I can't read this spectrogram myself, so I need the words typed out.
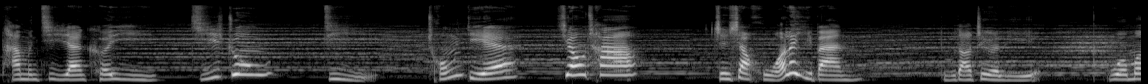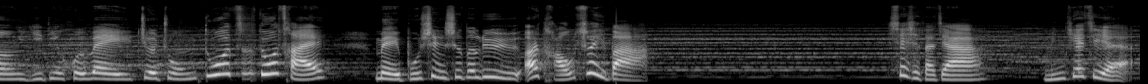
它们既然可以集中、挤、重叠、交叉，真像活了一般。读到这里。我们一定会为这种多姿多彩、美不胜收的绿而陶醉吧！谢谢大家，明天见。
